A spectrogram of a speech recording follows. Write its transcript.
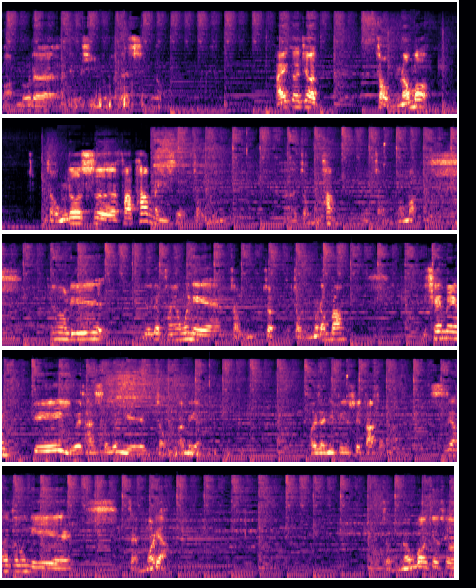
网络的流行语的词汇，还有一个叫肿了么，肿都是发胖的意思，肿。肿胖，肿了么？就说你有的朋友问你肿肿肿了吗？你千万别以为他是问你肿了没有，或者你比如说打肿了，实际上他是问你怎么了？肿了么？就说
